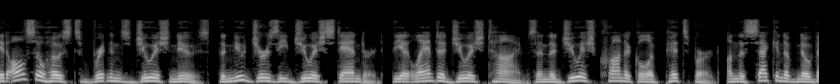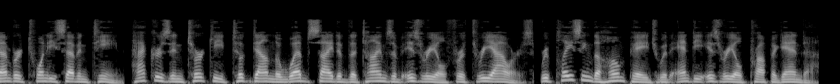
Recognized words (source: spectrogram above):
It also hosts Britain's Jewish News, the New Jersey Jewish Standard, the Atlanta Jewish Times, and the Jewish Chronicle of Pittsburgh. On the 2nd of November 2017, hackers in Turkey took down the website of the Times of Israel for three hours, replacing the homepage with anti-Israel propaganda.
